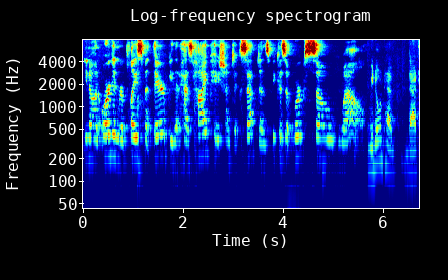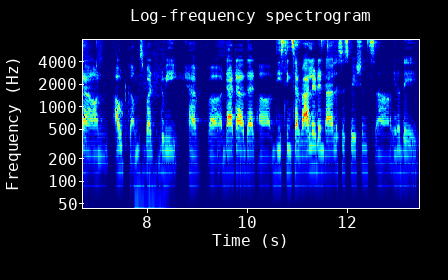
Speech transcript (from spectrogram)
you know, an organ replacement therapy that has high patient acceptance because it works so well. We don't have data on outcomes, but do we have uh, data that uh, these things are valid in dialysis patients? Uh, you know, they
